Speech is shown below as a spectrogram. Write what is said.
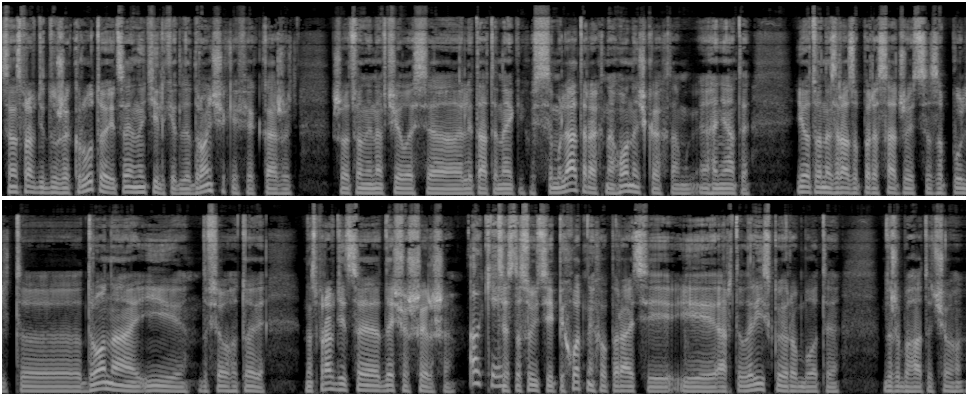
Це насправді дуже круто, і це не тільки для дронщиків, як кажуть, що от вони навчилися літати на якихось симуляторах, на гоночках там ганяти. І от вони зразу пересаджуються за пульт е, дрона і до всього готові. Насправді це дещо ширше. Окей. Це стосується і піхотних операцій, і артилерійської роботи, дуже багато чого.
